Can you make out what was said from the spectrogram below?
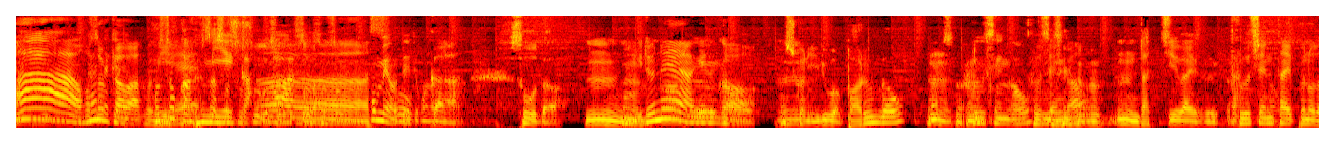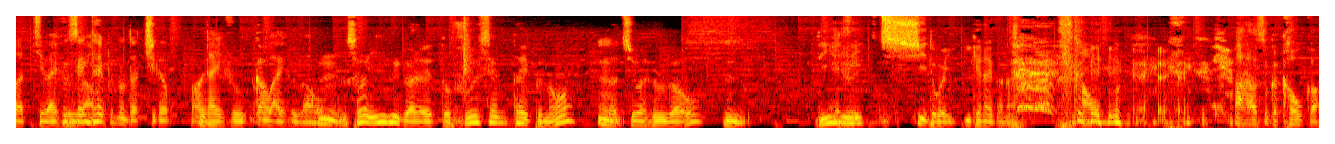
ああ、細川文江。細川文江か。そうそうそうそうあーそうそうそう。本名は出てこない。か。そうだ。うん。いるね、うんあげると。確かにいるわ。バルーン顔？なんつうの？風船顔？風船がうんうん、ダッチワイフ。風船タイプのダッチワイフ風が。船タイプのダッチが。大風がワイフ顔。ううん。ん。それは言いにくいから、えっと、風船タイプのうんダッチワイフ顔 ?DHC とかいいけないかな顔。ああ、そっか、顔か。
